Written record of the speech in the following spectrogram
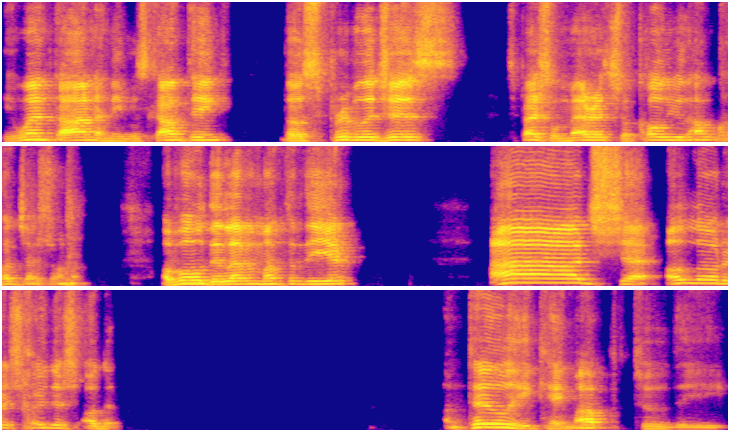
He went on and he was counting those privileges, special merits, so call you of all the 11 months of the year. Until he came up to the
